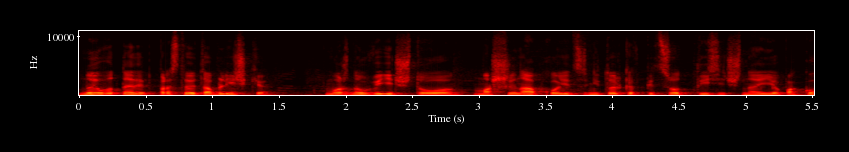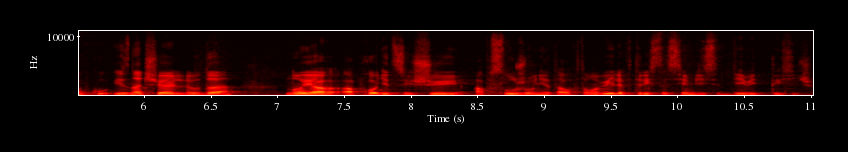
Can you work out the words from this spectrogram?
Ну и вот на этой простой табличке можно увидеть, что машина обходится не только в 500 тысяч на ее покупку изначальную, да, но и обходится еще и обслуживание этого автомобиля в 379 тысяч.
